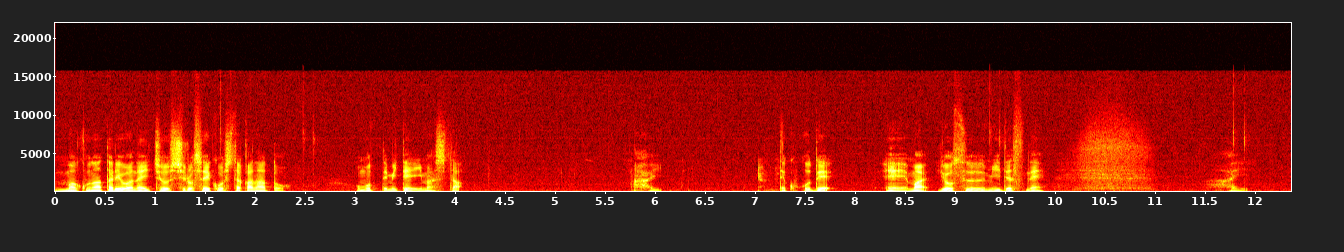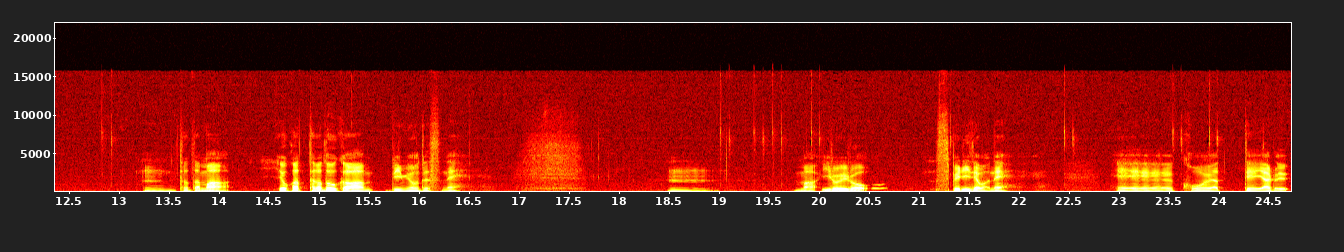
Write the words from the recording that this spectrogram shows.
まあ、この辺りはね、一応白成功したかなと思って見ていました。はい。で、ここで、えー、まあ、様子見ですね。はい。うん、ただまあ、良かったかどうかは微妙ですね。うん。まあ、いろいろ滑りではね、えー、こうやってやる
